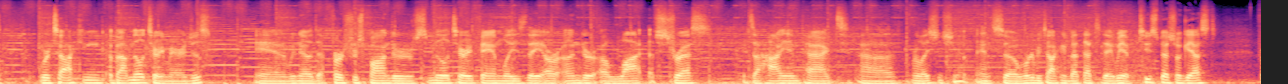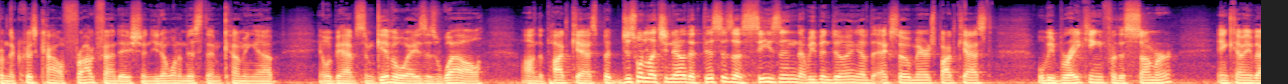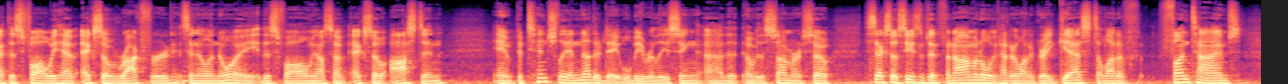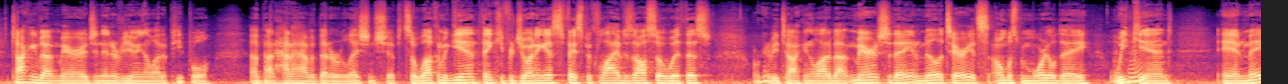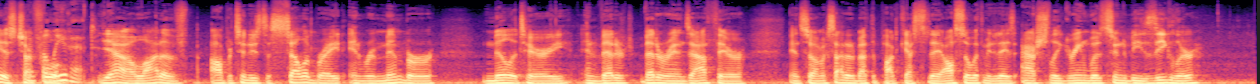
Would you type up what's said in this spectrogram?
We're talking about military marriages, and we know that first responders, military families, they are under a lot of stress. It's a high impact uh, relationship, and so we're going to be talking about that today. We have two special guests from the Chris Kyle Frog Foundation. You don't want to miss them coming up, and we'll be having some giveaways as well on the podcast. But just want to let you know that this is a season that we've been doing of the XO Marriage Podcast. We'll be breaking for the summer and coming back this fall. We have XO Rockford, it's in Illinois this fall. We also have XO Austin, and potentially another date we'll be releasing uh, over the summer. So this XO season's been phenomenal. We've had a lot of great guests, a lot of fun times talking about marriage and interviewing a lot of people about how to have a better relationship. So welcome again. Thank you for joining us. Facebook Live is also with us. We're going to be talking a lot about marriage today and military. It's almost Memorial Day mm-hmm. weekend, and May is chock full. believe it. Yeah, a lot of opportunities to celebrate and remember military and veter- veterans out there. And so I'm excited about the podcast today. Also with me today is Ashley Greenwood, soon to be Ziegler,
